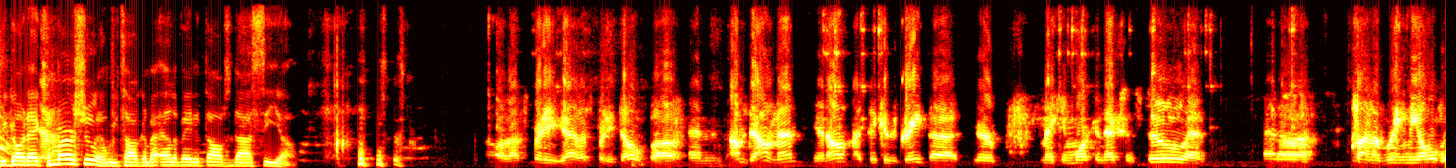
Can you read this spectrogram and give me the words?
we go that Yeah. commercial, and we talking about elevatedthoughts.co. Oh, that's pretty. Yeah, that's pretty dope. Uh, and I'm down, man. You know, I think it's great that you're making more connections too, and and uh, trying to bring me over too.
